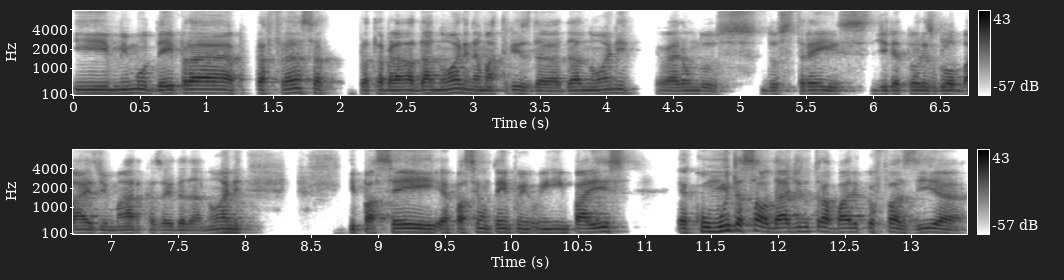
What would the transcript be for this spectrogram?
e me mudei para a França para trabalhar na Danone, na matriz da Danone. Eu era um dos, dos três diretores globais de marcas aí da Danone e passei, é, passei um tempo em, em Paris é, com muita saudade do trabalho que eu fazia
